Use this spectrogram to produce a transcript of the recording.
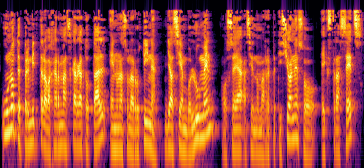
Uno te permite trabajar más carga total en una sola rutina, ya sea en volumen, o sea, haciendo más repeticiones o extra sets,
